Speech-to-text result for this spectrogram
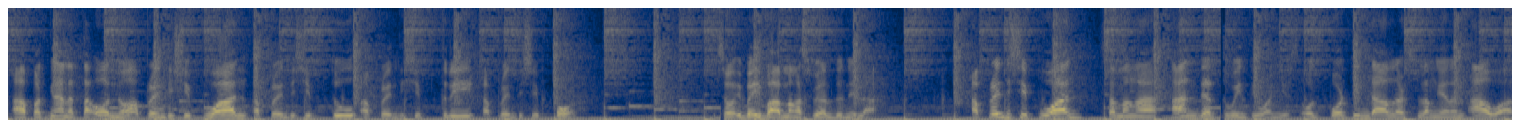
apat nga na taon, no? Apprenticeship 1, Apprenticeship 2, Apprenticeship 3, Apprenticeship 4. So, iba-iba ang mga sweldo nila. Apprenticeship 1 sa mga under 21 years old, $14 lang yan an hour.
